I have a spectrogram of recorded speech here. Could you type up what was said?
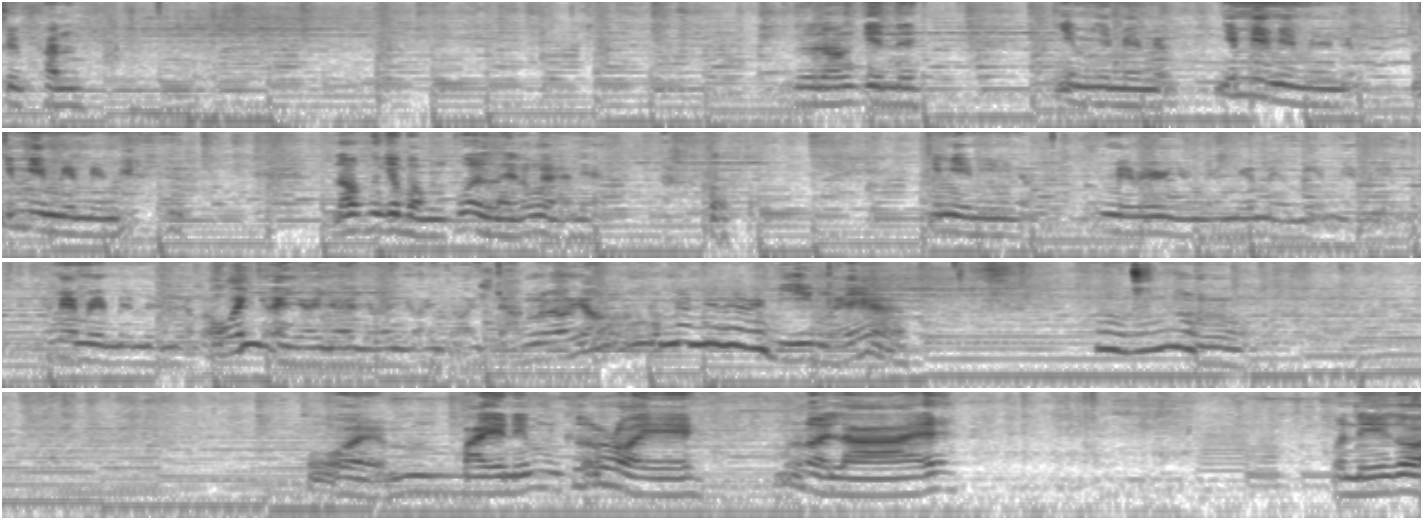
สืบพันธุ์ ดูน้องกินเลยยิ้มยิ้มยิ้มยิ้มยิ้มยิ้มยิ้มยิ้มยิ้มยิ้มยิ้มน้องคงจะบอกพูดอะไรน้องหนาเนี่ยยิ้มยิ้มยิ้มยิ้มโอ้ยย่อยย่อยย่อยย่อยย่อยย่อยจังเลยมีอีกไหมอะโอ้ยใบอันนี้มันคืออร่อยมันอร่อยหลาย วันนี้ก็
